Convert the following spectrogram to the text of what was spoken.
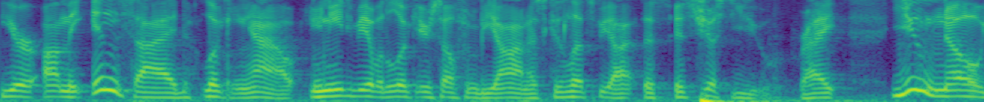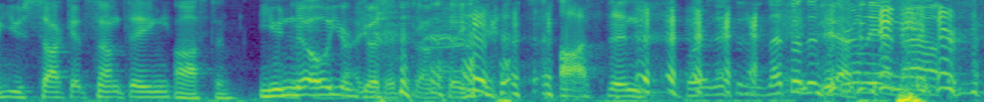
you're on the inside looking out. You need to be able to look at yourself and be honest, because let's be honest, it's, it's just you, right? You know you suck at something. Austin. You know you're good at something, Austin. Where this is, that's what this Yeah. is really This is an about.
